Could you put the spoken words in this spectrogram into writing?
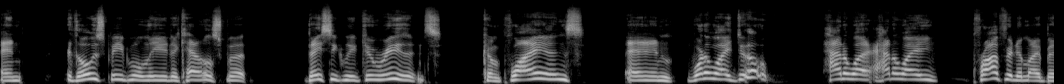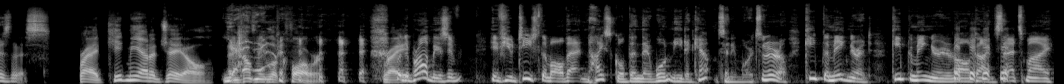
And those people need accountants for basically two reasons compliance and what do I do? How do I how do I profit in my business. Right. Keep me out of jail and yeah. help me look forward. Right. But the problem is if, if you teach them all that in high school, then they won't need accountants anymore. So no, no, no. Keep them ignorant. Keep them ignorant at all times. That's my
